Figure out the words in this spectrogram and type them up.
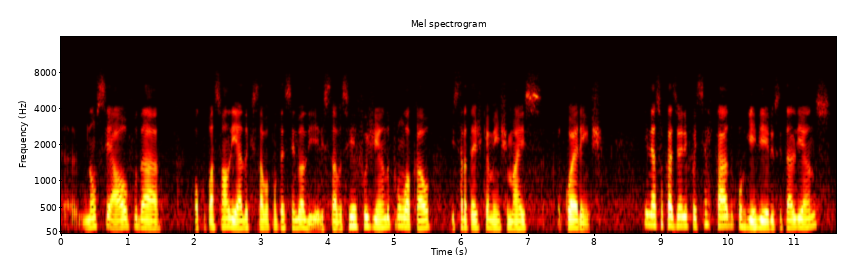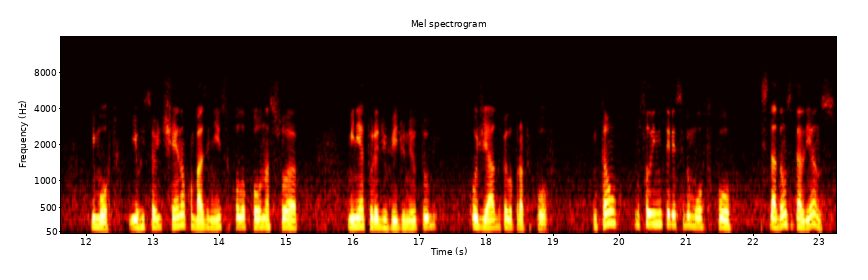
eh, não ser alvo da ocupação aliada que estava acontecendo ali. Ele estava se refugiando para um local estrategicamente mais coerente. E nessa ocasião ele foi cercado por guerrilheiros italianos e morto. E o History Channel, com base nisso, colocou na sua miniatura de vídeo no YouTube, odiado pelo próprio povo. Então, Mussolini teria sido morto por cidadãos italianos?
